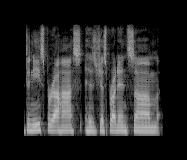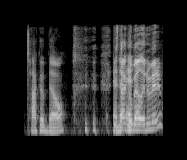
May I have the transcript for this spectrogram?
Denise Barajas has just brought in some Taco Bell. Is and- Taco and- Bell innovative?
